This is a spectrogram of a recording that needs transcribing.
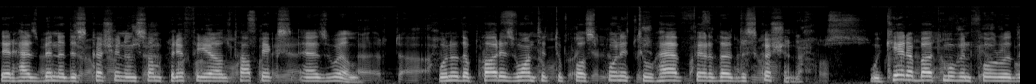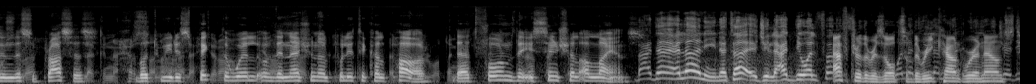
there has been a discussion on some peripheral topics as well. One of the parties wanted to postpone it to have further discussion. We care about moving forward in this process, but we respect the will of the national political power that formed the essential alliance. After the results of the recount were announced,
